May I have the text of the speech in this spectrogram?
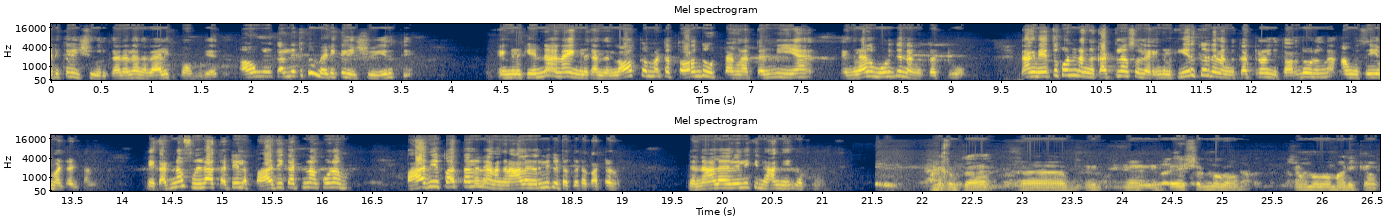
மெடிக்கல் இஷ்யூ இருக்குது அதனால் நான் வேலைக்கு போக முடியாது. அவங்களுக்கு எல்லாத்துக்கும் மெடிக்கல் இஷ்யூ இருக்குது எங்களுக்கு என்னன்னா எங்களுக்கு அந்த லாக்கை மட்டும் திறந்து விட்டாங்களா தண்ணியை எங்களால் முடிஞ்சு நாங்கள் கட்டுவோம். நாங்கள் நேற்று கூட நாங்கள் கட்டலாம் சொல்ல எங்களுக்கு இருக்கிறத நாங்கள் கட்டுறோம் நீங்கள் திறந்து விடுங்க அவங்க செய்ய மாட்டேன்ட்டாங்க. நீ கட்டினா ஃபுல்லாக கட்டி இல்லை பாதி கட்டினா கூட பாதியை பார்த்தாலும் நாங்கள் நாலாயிரம் வேலைக்கு கிட்ட கிட்ட கட்டணும். இந்த நாலாயிரம் வேலைக்கு நாங்கள் எங்கே போவோம்? வணக்கம் சார் என் பேர் சண்முகம். சண்முகம் மாணிக்கம்.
